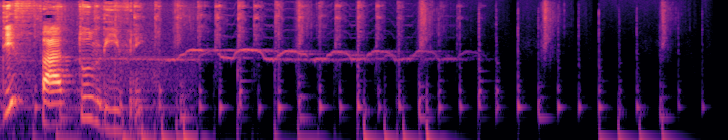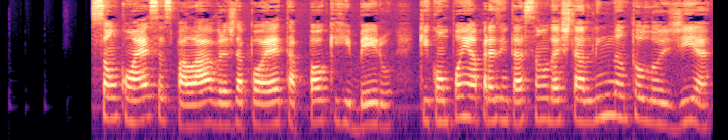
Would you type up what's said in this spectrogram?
de fato livre. São com essas palavras da poeta Poc Ribeiro que compõe a apresentação desta linda antologia,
